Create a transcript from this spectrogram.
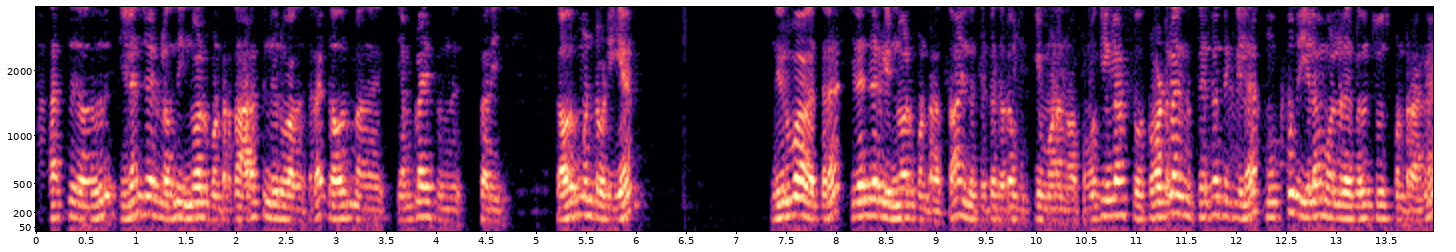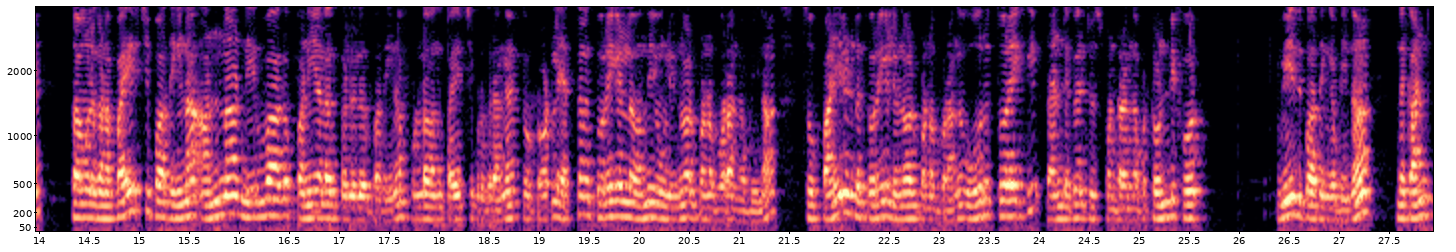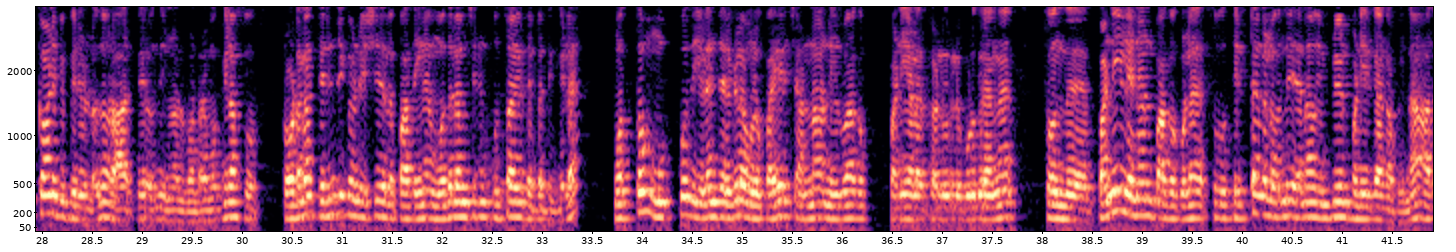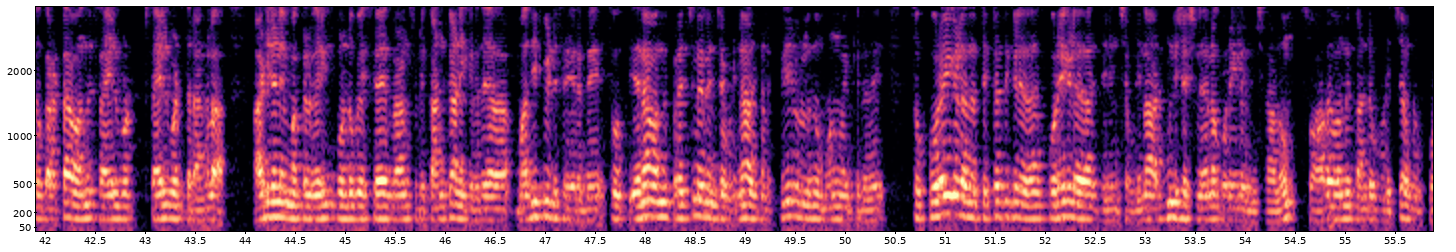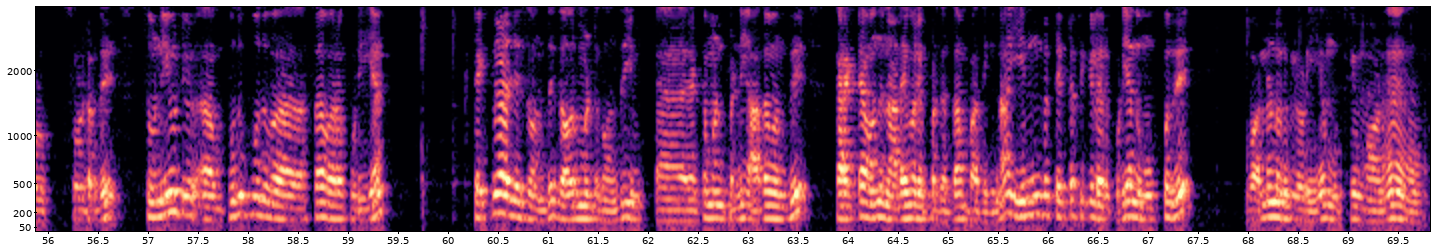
அரசு அதாவது இளைஞர்களை வந்து இன்வால்வ் பண்றது தான் அரசு நிர்வாகத்துல கவர்மெண்ட் எம்ப்ளாயிஸ் வந்து சாரி கவர்மெண்டோடைய நிர்வாகத்துல இளைஞர்கள் இன்வால்வ் பண்றது தான் இந்த திட்டத்தோட முக்கியமான நோக்கம். ஓகேங்களா ஸோ டோட்டலா இந்த திட்டத்துக்கு கீழே முப்பது இளம் வல்லுநர்கள் வந்து சூஸ் பண்றாங்க. ஸோ அவங்களுக்கான பயிற்சி பார்த்தீங்கன்னா அண்ணா நிர்வாக பணியாளர் கல்லூரியில் பார்த்தீங்கன்னா ஃபுல்லாக வந்து பயிற்சி கொடுக்குறாங்க. ஸோ டோட்டல் எத்தனை துறைகளில் வந்து இவங்க இன்வால்வ் பண்ண போறாங்க அப்படின்னா ஸோ பன்னிரெண்டு துறைகள் இன்வால்வ் பண்ண போறாங்க. ஒரு துறைக்கு ரெண்டு பேர் சூஸ் பண்றாங்க. அப்போ டுவெண்ட்டி ஃபோர் மீது பாத்தீங்க அப்படின்னா இந்த கண்காணிப்பு பிரிவில் வந்து ஒரு ஆறு பேர் வந்து இன்வால்வ் பண்றாங்க. ஓகேங்களா ஸோ டோட்டலா தெரிஞ்சுக்க வேண்டிய விஷயத்துல பாத்தீங்கன்னா முதலமைச்சரின் புத்தாய்வு திட்டத்துக்கு கீழே மொத்தம் முப்பது இளைஞர்கள் அவங்களுக்கு பயிற்சி அண்ணா நிர்வாக பணியாளர் கல்லூரியில் கொடுக்குறாங்க. ஸோ அந்த பணியில் என்னன்னு பார்க்கக்குள்ள ஸோ திட்டங்களை வந்து எதனா இம்ப்ளிமெண்ட் பண்ணியிருக்காங்க அப்படின்னா அது கரெக்டாக வந்து செயல்படு செயல்படுத்துறாங்களா? அடிநிலை மக்கள் வரைக்கும் கொண்டு போய் சேர்க்கிறான்னு சொல்லி கண்காணிக்கிறது மதிப்பீடு செய்யறது. ஸோ ஏன்னா வந்து பிரச்சனை இருந்துச்சு அப்படின்னா அதுக்கான தீர்வுகள் வந்து முன் வைக்கிறது. ஸோ குறைகள் அந்த திட்டத்துக்கு ஏதாவது குறைகள் ஏதாவது இருந்துச்சு அப்படின்னா அட்மினிஸ்ட்ரேஷன் எதனா குறைகள் இருந்துச்சுனாலும் ஸோ அதை வந்து கண்டுபிடிச்சு அவங்களுக்கு சொல்றது. ஸோ நியூ புது புது வசா வரக்கூடிய டெக்னாலஜிஸ் வந்து கவர்மெண்ட்டுக்கு வந்து ரெக்கமெண்ட் பண்ணி அதை வந்து கரெக்டாக வந்து நடைமுறைப்படுத்த தான் பார்த்தீங்கன்னா இந்த திட்டத்துக்குள்ள இருக்கக்கூடிய அந்த முப்பது வல்லுநர்களுடைய முக்கியமான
